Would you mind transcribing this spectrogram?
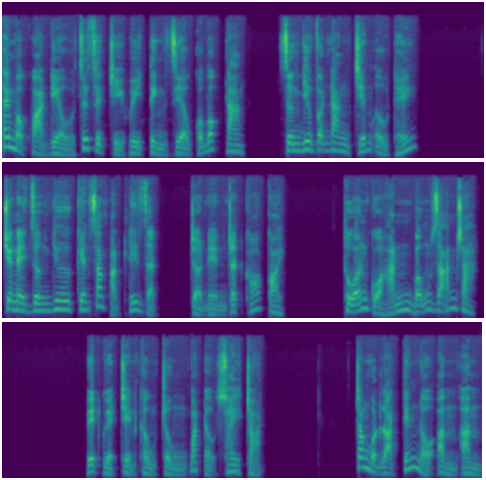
thanh bộc hỏa điệu dưới sự chỉ huy tình diệu của bốc lang dường như vẫn đang chiếm ưu thế. Chuyện này dường như khiến sắc mặt Lý Giật trở nên rất khó coi. Thủ ấn của hắn bỗng giãn ra. Huyết nguyệt trên không trung bắt đầu xoay tròn. Trong một loạt tiếng nổ ầm ầm,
